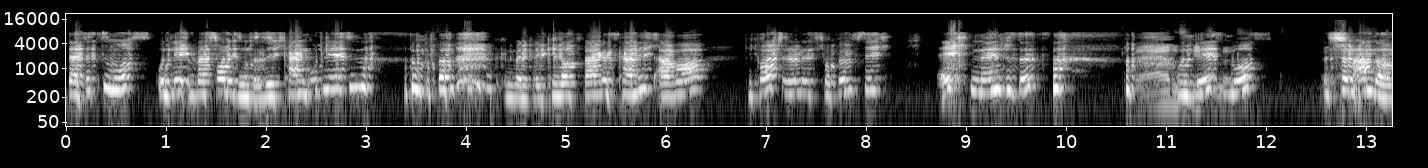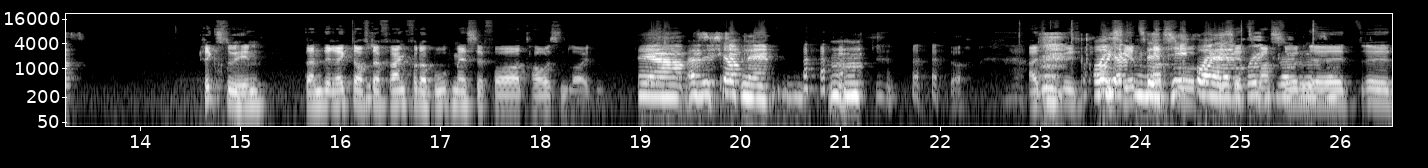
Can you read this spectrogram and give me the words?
da sitzen muss und was vorlesen muss. Also ich kann gut lesen. Wenn die Kinder fragen, das kann ich, aber die Vorstellung, dass ich vor 50 echten Menschen sitze ja, und lesen muss, ist schon anders. Kriegst du hin. Dann direkt auf der Frankfurter Buchmesse vor 1000 Leuten. Ja, also ich glaube, ne. Also bis, oh, bis jetzt machst du, bis jetzt machst du einen äh,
